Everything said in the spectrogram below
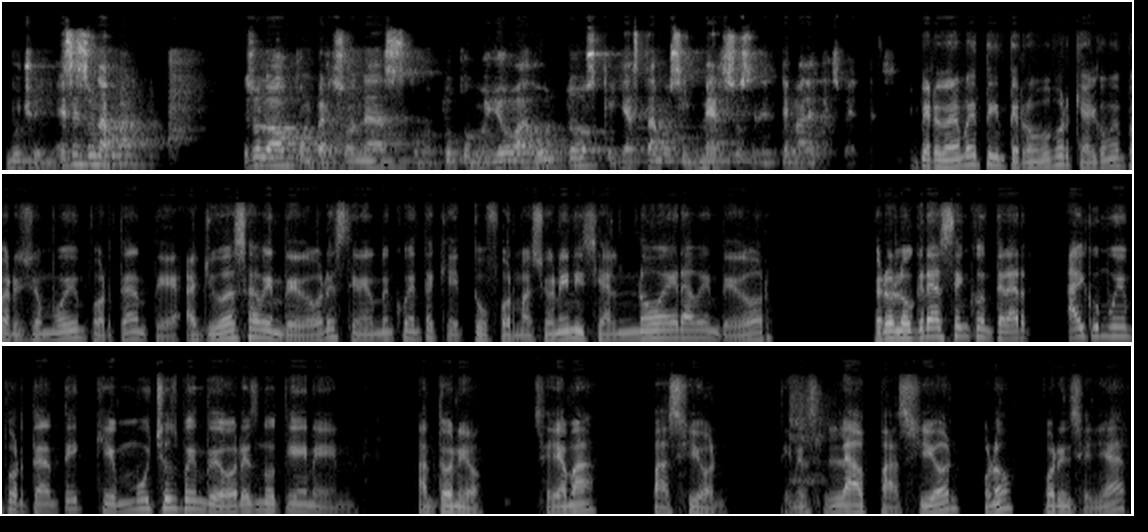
mucho dinero. Esa es una parte. Eso lo hago con personas como tú, como yo, adultos, que ya estamos inmersos en el tema de las ventas. Perdóname, te interrumpo porque algo me pareció muy importante. Ayudas a vendedores teniendo en cuenta que tu formación inicial no era vendedor, pero lograste encontrar algo muy importante que muchos vendedores no tienen. Antonio, se llama pasión. Tienes la pasión, uno, por enseñar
